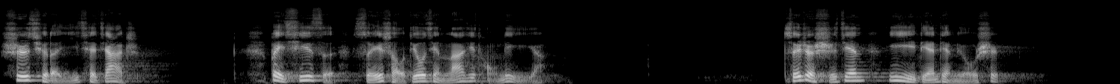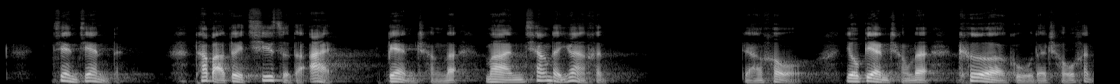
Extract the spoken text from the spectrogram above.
失去了一切价值，被妻子随手丢进垃圾桶里一样。随着时间一点点流逝，渐渐的，他把对妻子的爱变成了满腔的怨恨，然后又变成了刻骨的仇恨。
